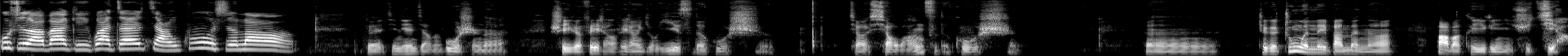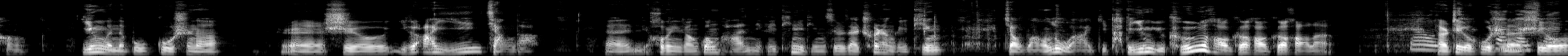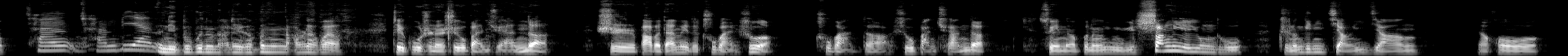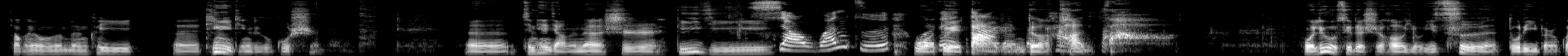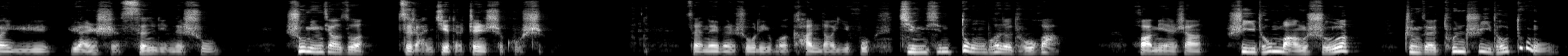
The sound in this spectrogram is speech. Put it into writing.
故事老爸给瓜子讲故事喽。对，今天讲的故事呢，是一个非常非常有意思的故事，叫《小王子的故事》。嗯，这个中文那版本呢，爸爸可以给你去讲；英文的故故事呢，呃，是由一个阿姨讲的。呃，后面有张光盘，你可以听一听，随时在车上可以听。叫王璐阿姨，她的英语可好可好可好了。但是这个故事呢，是由传传遍。你不不能拿这个，不能拿出来坏了。这故事呢是有版权的，是爸爸单位的出版社出版的，是有版权的，所以呢不能用于商业用途，只能给你讲一讲，然后小朋友们可以呃听一听这个故事。呃，今天讲的呢是第一集《小王子》，我对大人的看法。我六岁的时候，有一次读了一本关于原始森林的书，书名叫做《自然界的真实故事》。在那本书里，我看到一幅惊心动魄的图画，画面上是一头蟒蛇正在吞吃一头动物。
